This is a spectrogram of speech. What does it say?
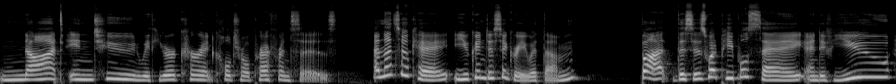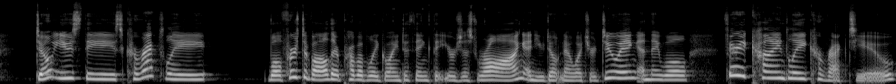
not in tune with your current cultural preferences. And that's okay. You can disagree with them. But this is what people say. And if you don't use these correctly, well, first of all, they're probably going to think that you're just wrong and you don't know what you're doing, and they will very kindly correct you.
